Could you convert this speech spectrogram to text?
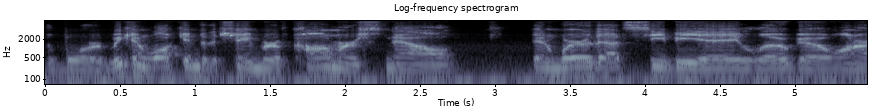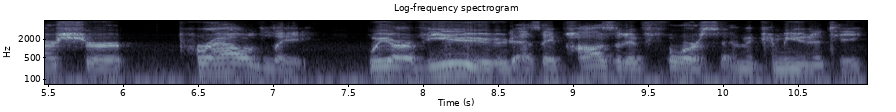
the board. We can walk into the Chamber of Commerce now and wear that CBA logo on our shirt proudly. We are viewed as a positive force in the community.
